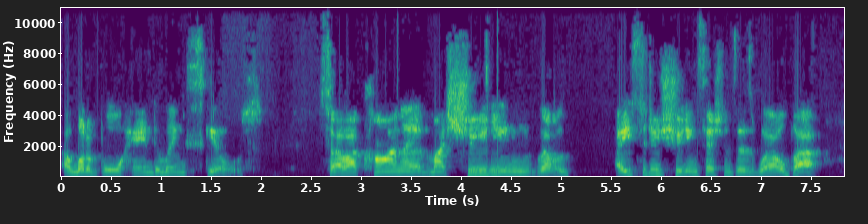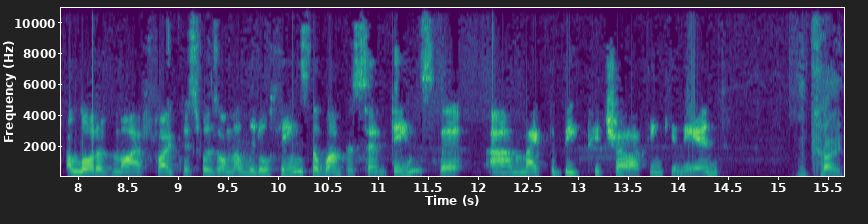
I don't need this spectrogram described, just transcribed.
a lot of ball handling skills. So I kind of, my shooting, well, I used to do shooting sessions as well, but a lot of my focus was on the little things, the 1% things that um, make the big picture, I think, in the end. Okay.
